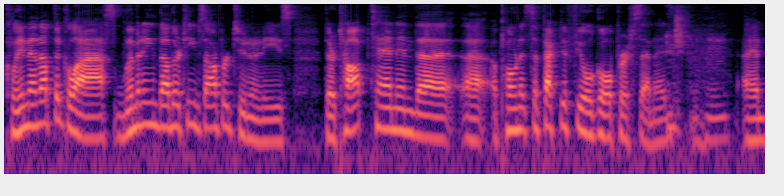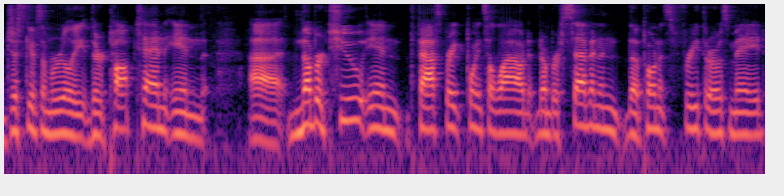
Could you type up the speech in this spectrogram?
cleaning up the glass, limiting the other team's opportunities. They're top 10 in the uh, opponent's effective field goal percentage, and just gives them really, they're top 10 in uh, number two in fast break points allowed, number seven in the opponent's free throws made,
